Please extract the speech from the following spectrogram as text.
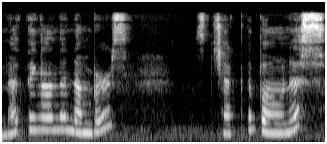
nothing on the numbers. Let's check the bonus.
